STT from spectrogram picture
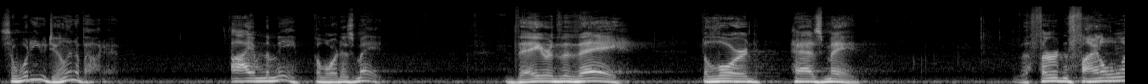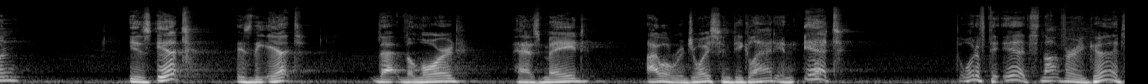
So, what are you doing about it? I am the me the Lord has made. They are the they the Lord has made. The third and final one is it, is the it that the Lord has made. I will rejoice and be glad in it. But what if the it's not very good?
